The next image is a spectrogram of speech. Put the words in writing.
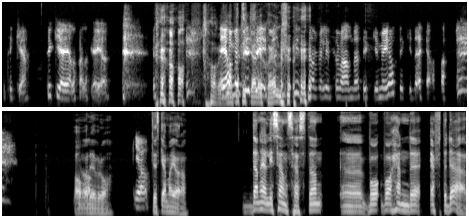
Det tycker jag. tycker jag i alla fall att jag gör. ja, man får ja, men tycka det själv. jag vill inte vad andra tycker, men jag tycker det i alla fall. Ja, ja. men det är bra. Ja. Det ska man göra. Den här licenshästen, eh, vad, vad hände efter där?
